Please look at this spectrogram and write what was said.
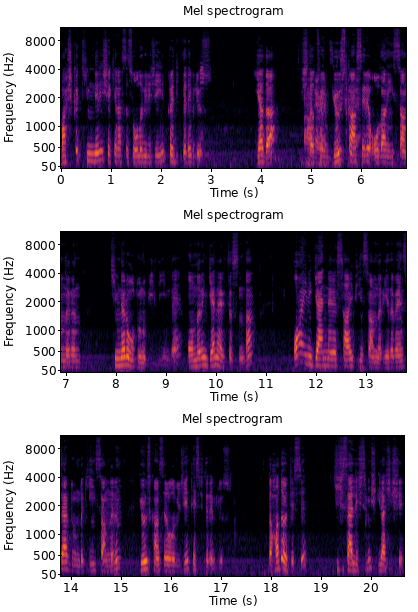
başka kimlerin şeker hastası olabileceğini predikt edebiliyorsun. Ya da işte Aa, atıyorum evet, göğüs kesinlikle. kanseri olan insanların kimler olduğunu bildiğinde onların gen haritasından o aynı genlere sahip insanların ya da benzer durumdaki insanların göğüs kanseri olabileceğini tespit edebiliyorsun. Daha da ötesi kişiselleştirilmiş ilaç işi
